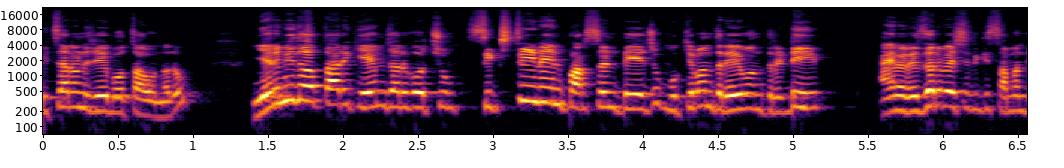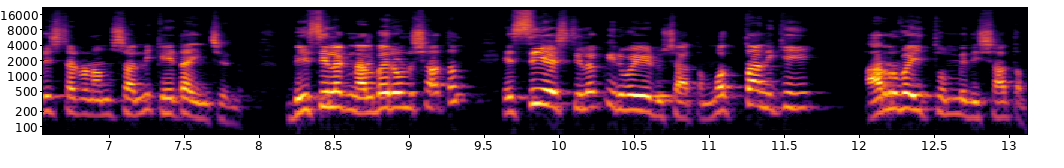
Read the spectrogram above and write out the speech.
విచారణ చేయబోతా ఉన్నారు. ఎనిమిదో తారీఖు ఏం జరగవచ్చు? సిక్స్టీ నైన్ పర్సెంటేజ్ ముఖ్యమంత్రి రేవంత్ రెడ్డి ఆయన రిజర్వేషన్కి సంబంధించినటువంటి అంశాన్ని కేటాయించిండు. బీసీలకు నలభై రెండు శాతం ఎస్సీ ఎస్టీలకు ఇరవై ఏడు శాతం. మొత్తానికి అరవై తొమ్మిది శాతం.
